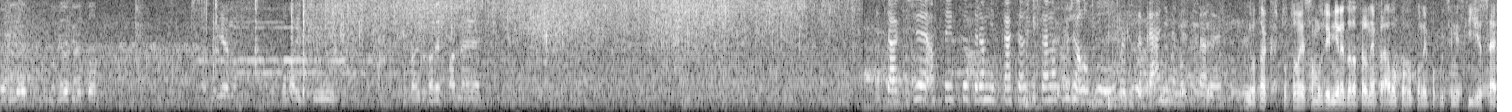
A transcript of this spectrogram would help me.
mluvili, mluvili by do to. A můžem pomaličku, doufám, že to tam nespadne. Takže asi, co teda městská část říká na tu žalobu. Budete se bránit nebo chystáte? No tak toto je samozřejmě nezadatelné právo kohokoliv, pokud si myslí, že se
